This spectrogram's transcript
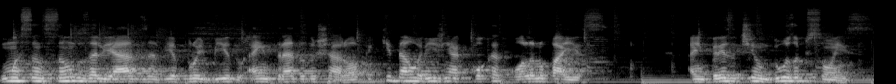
uma sanção dos aliados havia proibido a entrada do xarope que dá origem à Coca-Cola no país. A empresa tinha duas opções:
